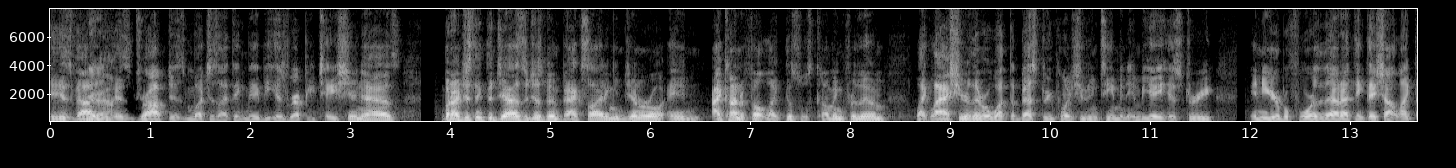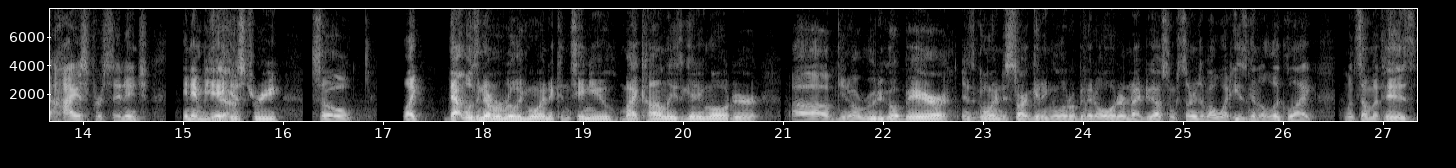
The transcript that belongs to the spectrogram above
his value Yeah. has dropped as much as I think maybe his reputation has. But I just think the Jazz have just been backsliding in general, and I kind of felt like this was coming for them. Like last year, they were what the best three point shooting team in NBA history. And the year before that, I think they shot like the highest percentage in NBA Yeah. history. So, like that was never really going to continue. Mike Conley's getting older. Uh, you know, Rudy Gobert is going to start getting a little bit older, and I do have some concerns about what he's going to look like when some of his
